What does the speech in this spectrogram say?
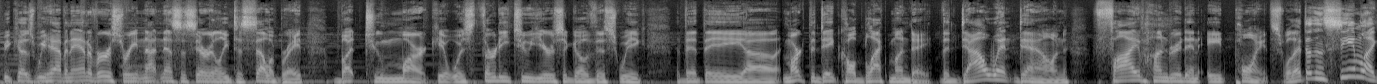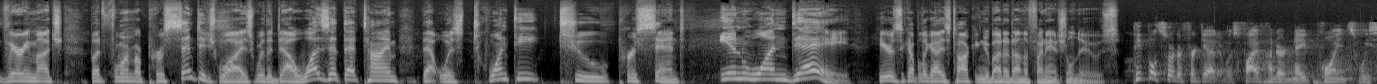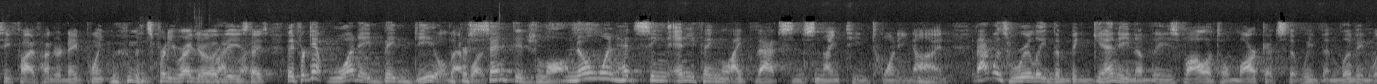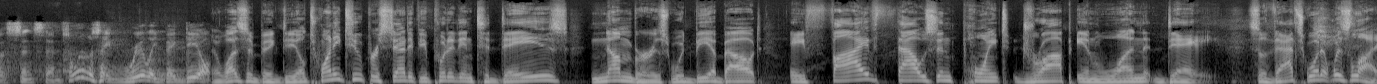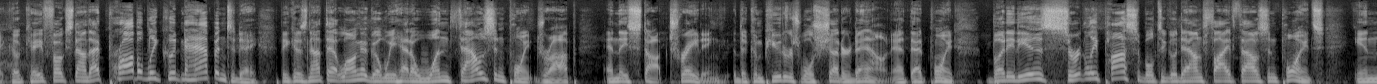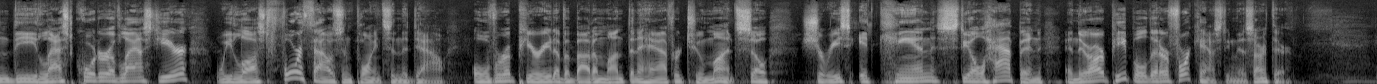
because we have an anniversary, not necessarily to celebrate, but to mark. It was 32 years ago this week that they uh, marked the date called Black Monday. The Dow went down 508 points. Well, that doesn't seem like very much, but from a percentage wise, where the Dow was at that time, that was 22% in one day. Here's a couple of guys talking about it on the financial news. People sort of forget it was 508 points. We see 508 point movements pretty regularly right, these right. days. They forget what a big deal the that percentage was. Percentage loss. No one had seen anything like that since 1929. Mm-hmm. That was really the beginning of these volatile markets that we've been living with since then. So it was a really big deal. It was a big deal. 22%, if you put it in today's numbers, would be about a 5,000 point drop in one day. So that's what it was like. Okay, folks. Now, that probably couldn't happen today because not that long ago we had a 1,000 point drop and they stopped trading. The computers will shutter down at that point. But it is certainly possible to go down 5,000 points. In the last quarter of last year, we lost 4,000 points in the Dow over a period of about a month and a half or two months. So Charisse, it can still happen. And there are people that are forecasting this, aren't there?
